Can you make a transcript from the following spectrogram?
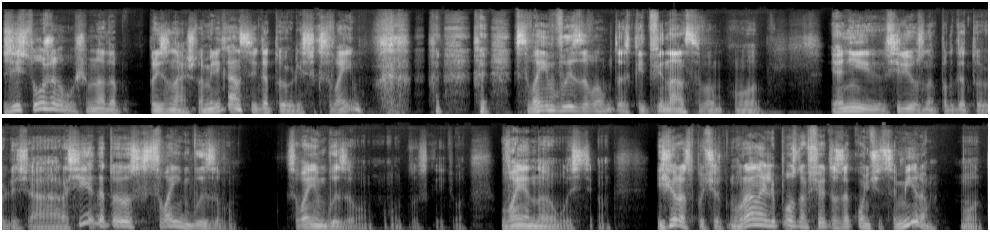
здесь тоже, в общем, надо признать, что американцы готовились к своим, к своим вызовам, так сказать, финансовым. Вот. И они серьезно подготовились. А Россия готовилась к своим вызовам. Своим вызовам, вот, так сказать, вот, в военной области. Еще раз подчеркну, рано или поздно все это закончится миром. Вот.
